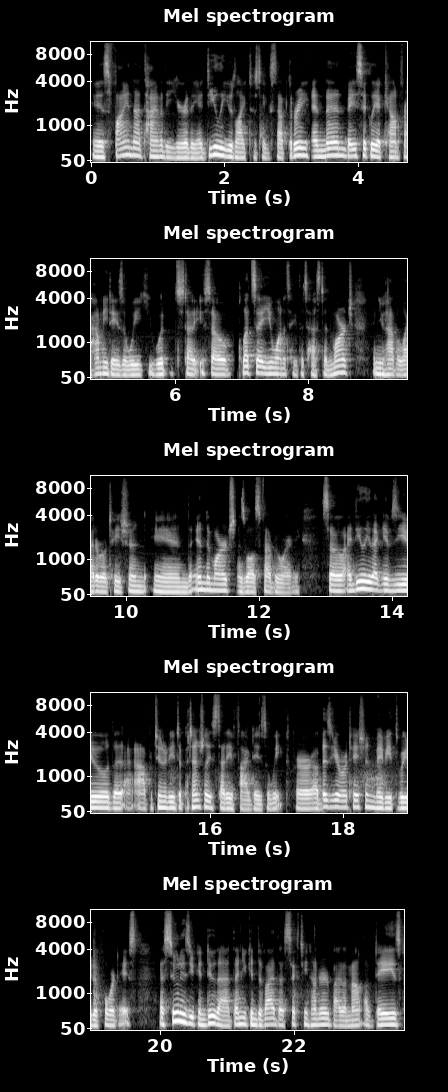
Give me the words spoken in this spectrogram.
is find that time of the year that ideally you'd like to take step three, and then basically account for how many days a week you would study. So let's say you want to take the test in March and you have a lighter rotation vacation in the end of March as well as February. So ideally, that gives you the opportunity to potentially study five days a week. For a busier rotation, maybe three to four days. As soon as you can do that, then you can divide the 1600 by the amount of days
